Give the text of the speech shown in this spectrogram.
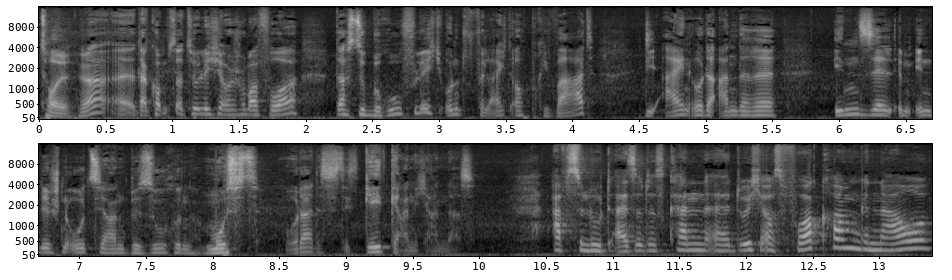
toll. Ja? Äh, da kommt es natürlich auch schon mal vor, dass du beruflich und vielleicht auch privat die ein oder andere Insel im Indischen Ozean besuchen musst, oder? Das, das geht gar nicht anders. Absolut, also das kann äh, durchaus vorkommen, genau.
